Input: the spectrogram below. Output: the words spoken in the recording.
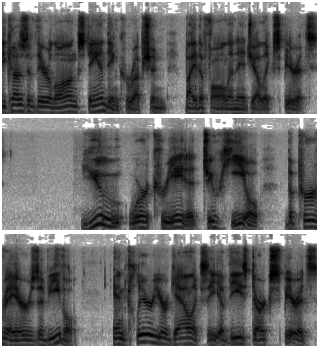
because of their long standing corruption by the fallen angelic spirits. You were created to heal the purveyors of evil and clear your galaxy of these dark spirits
